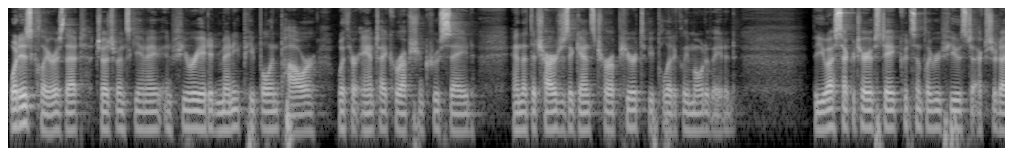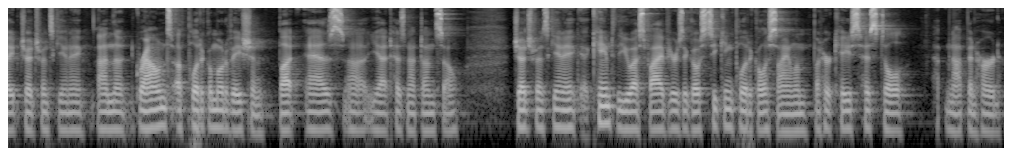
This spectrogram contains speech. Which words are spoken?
What is clear is that Judge Venckienė infuriated many people in power with her anti corruption crusade, and that the charges against her appear to be politically motivated. The U.S. Secretary of State could simply refuse to extradite Judge Venckienė on the grounds of political motivation, but as uh, yet has not done so. Judge Venckienė came to the U.S. five years ago seeking political asylum, but her case has still have not been heard.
